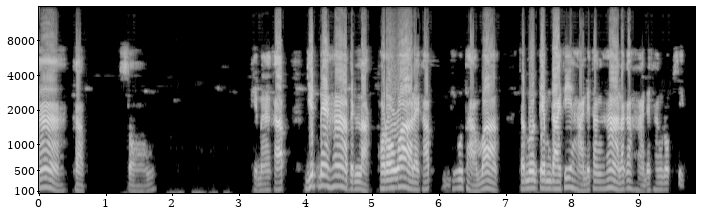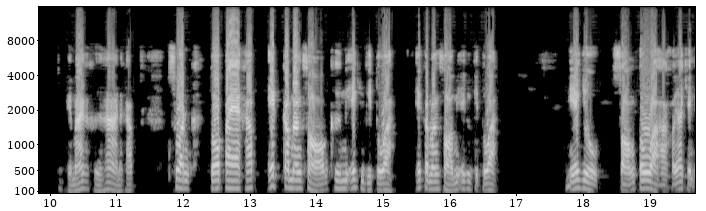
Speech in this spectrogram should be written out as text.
ห้ากับสอง เห็นไหมครับ ยึดแม่ห้าเป็นหลัก เพราะว่าอะไรครับ ที่ครูถามว่าจำนวนเต็มใดที่หารได้ทั้งห้าแล้วก็หารได้ทั้งลบสิบเห็นไหมก็คือห้านะครับ ส่วนตัวแปรครับ x กำลังสองคือมี x อยู่กี่ตัว x กำลังสองมี x อยู่กี่ตัว มี x อยู่สองตัวอะขออนุญาตเขียน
